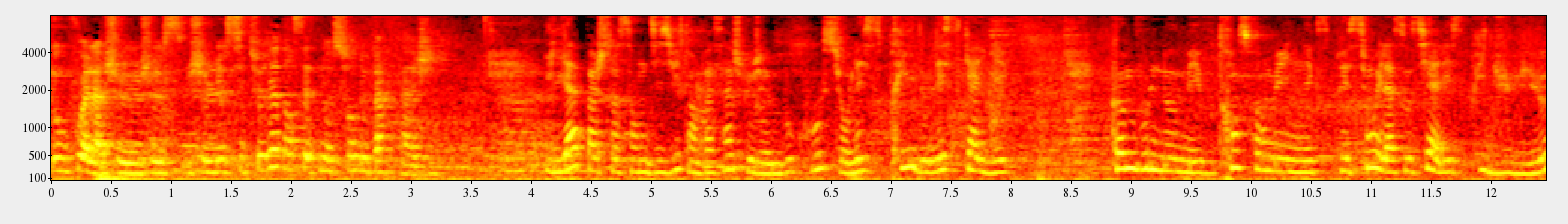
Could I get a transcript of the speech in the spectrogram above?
donc voilà, je, je, le situerai dans cette notion de partage. Il y a, page 78, un passage que j'aime beaucoup sur l'esprit de l'escalier. Comme vous le nommez, vous transformez une expression et l'associez à l'esprit du lieu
